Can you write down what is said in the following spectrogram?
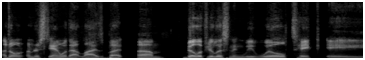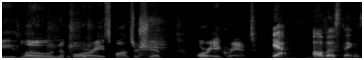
I don't understand where that lies, but um, Bill, if you're listening, we will take a loan or a sponsorship or a grant. Yeah, all those things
